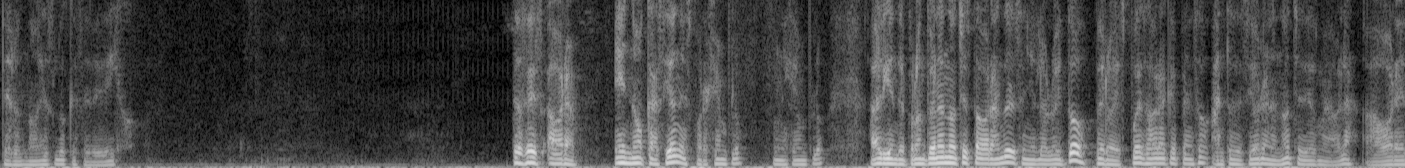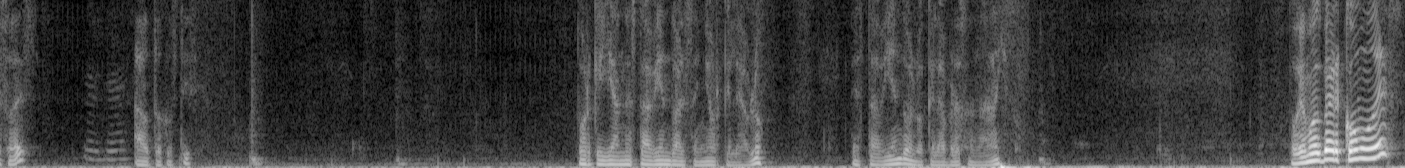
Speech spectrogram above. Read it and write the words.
Pero no es lo que se le dijo. Entonces, ahora, en ocasiones, por ejemplo, un ejemplo, alguien de pronto en la noche está orando y el Señor le habló y todo, pero después, ahora que pensó, antes de si ora en la noche, Dios me va a hablar. Ahora eso es autojusticia. Porque ya no está viendo al Señor que le habló. Está viendo lo que la persona hizo. Podemos ver cómo es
